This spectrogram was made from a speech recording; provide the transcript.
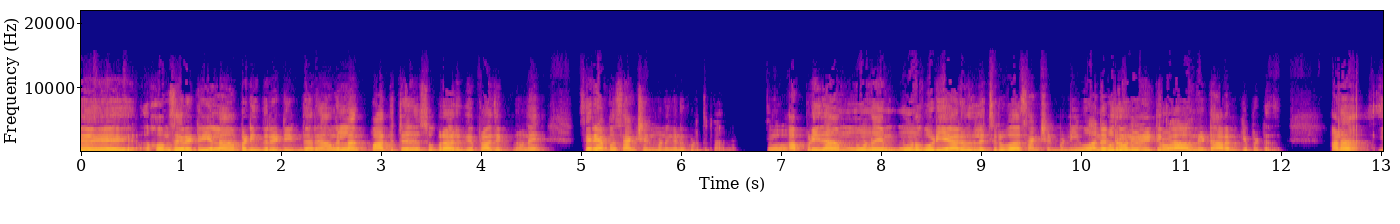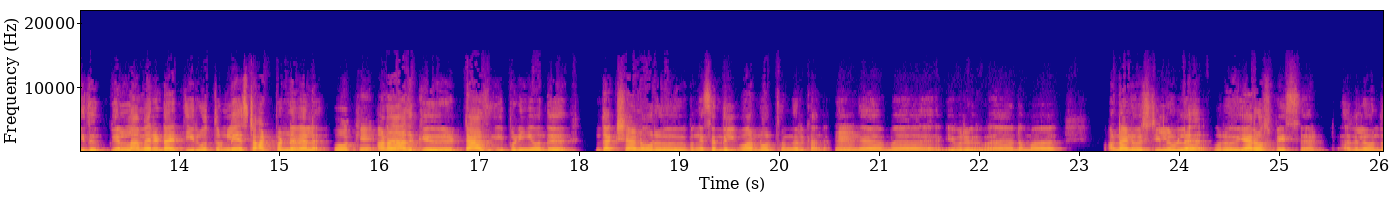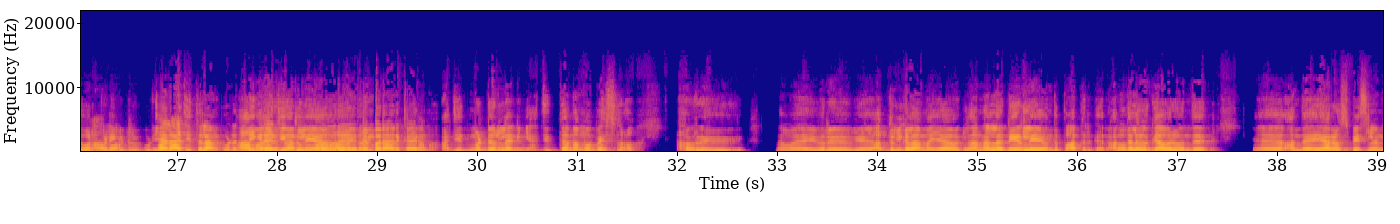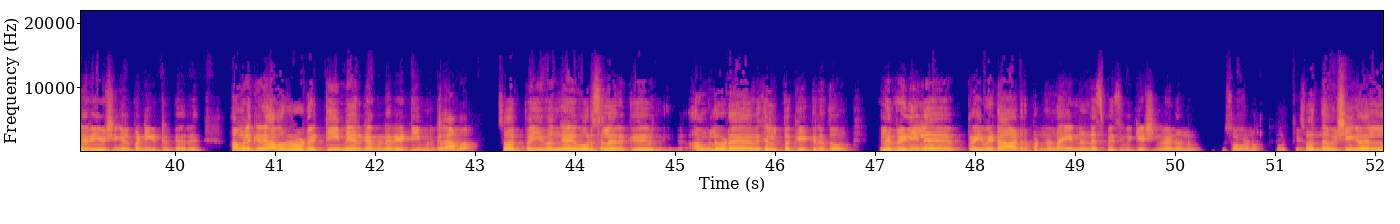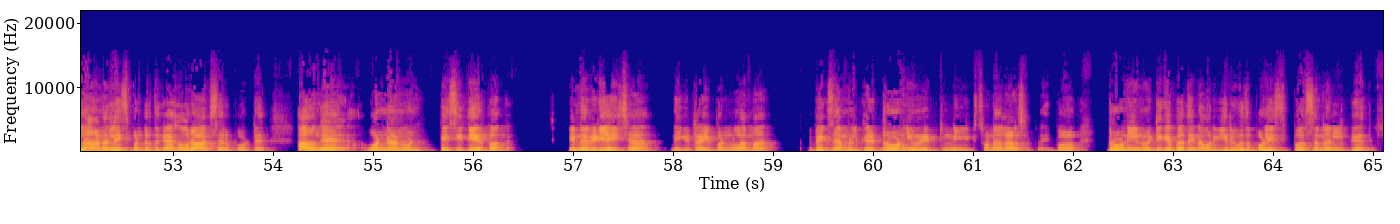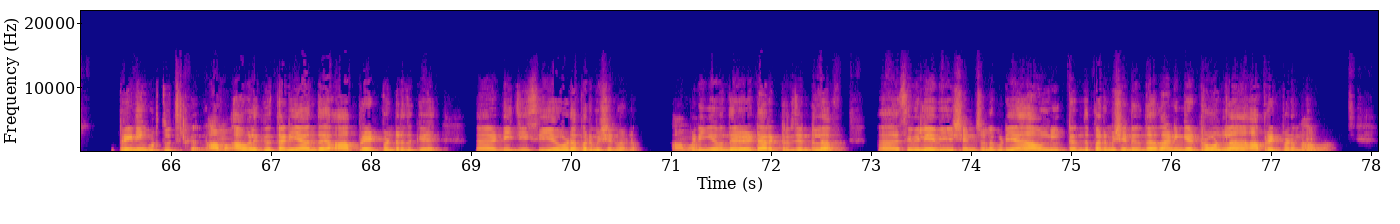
ஹோம் செக்ரட்டரி எல்லாம் பணிந்து ரெட்டி இருந்தாரு அவங்க எல்லாம் பார்த்துட்டு சூப்பரா இருக்கு ப்ராஜெக்ட்னோடனே சரி அப்போ சாங்ஷன் பண்ணுங்கன்னு கொடுத்துட்டாங்க. அப்படிதான் மூணு மூணு கோடி அறுபது லட்சம் ரூபாய் சாங்ஷன் பண்ணி drone unit-க்கா? யூனிட் ஆரம்பிக்கப்பட்டது ஆனா இது எல்லாமே ரெண்டாயிரத்தி இருபத்தொன்னுலயே ஸ்டார்ட் பண்ண வேலை ஓகே ஆனா அதுக்கு டாஸ்க் இப்போ நீங்க வந்து தக்ஷான்னு ஒரு இவங்க செந்தில்குமார்னு ஒருத்தவங்க இருக்காங்க. இவங்க இவரு நம்ம அண்ணா யூனிவர்சிட்டியில உள்ள ஒரு ஏரோஸ்பேஸ் அதுல வந்து ஒர்க். பண்ணிக்கிட்டு இருக்கக்கூடிய அதுல அஜித் எல்லாம் கூட கூட ஒரு? மெம்பரா இருக்காரு அஜித் மட்டும் இல்ல நீங்க அஜித் தான் நம்ம பேசுறோம் அவரு நம்ம இவர் அப்துல் கலாம் ஐயாவுக்கெல்லாம் நல்லா நேர்லயே வந்து பார்த்துருக்காரு. அந்த அளவுக்கு அவர் வந்து அந்த ஏரோஸ்பேஸ்ல நிறைய விஷயங்கள் பண்ணிக்கிட்டு இருக்காரு. அவங்களுக்கு அவங்களோட டீமே இருக்காங்க நிறைய டீம் இருக்காங்க. ஆமா. ஸோ இப்போ இவங்க ஒரு சிலருக்கு அவங்களோட ஹெல்ப்பை கேட்குறதும் இல்லை வெளியில ப்ரைவேட்டாக ஆர்டர் பண்ணணும்னா என்னென்ன ஸ்பெசிஃபிகேஷன் வேணும்னு சொல்லணும். ஸோ இந்த விஷயங்கள் எல்லாம் அனலைஸ் பண்ணுறதுக்காக ஒரு ஆஃபீஸர் போட்டு அவங்க ஒன் ஆன் ஒன் பேசிகிட்டே இருப்பாங்க. என்ன ரெடி ஆயிடுச்சா? நீங்கள் ட்ரை பண்ணலாமா? இப்போ எக்ஸாம்பிளுக்கு ட்ரோன் யூனிட்னு நீங்கள் சொன்னதுனால சொல்கிறேன் இப்போ ட்ரோன் யூனிட்டுக்கே பார்த்தீங்கன்னா ஒரு இருபது போலீஸ் பர்சனலுக்கு ட்ரைனிங் கொடுத்து வச்சிருக்காங்க. ஆமா. அவங்களுக்கு தனியாக அந்த ஆப்ரேட் பண்ணுறதுக்கு டிஜிசிஏவோட பெர்மிஷன் வேணும். இப்போ நீங்கள் வந்து director general of civil aviation சொல்லக்கூடிய அவங்கள்ட்ட இருந்து பர்மிஷன் இருந்தால் தான் நீங்கள் ட்ரோன்லாம் ஆப்ரேட் பண்ண முடியும்.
